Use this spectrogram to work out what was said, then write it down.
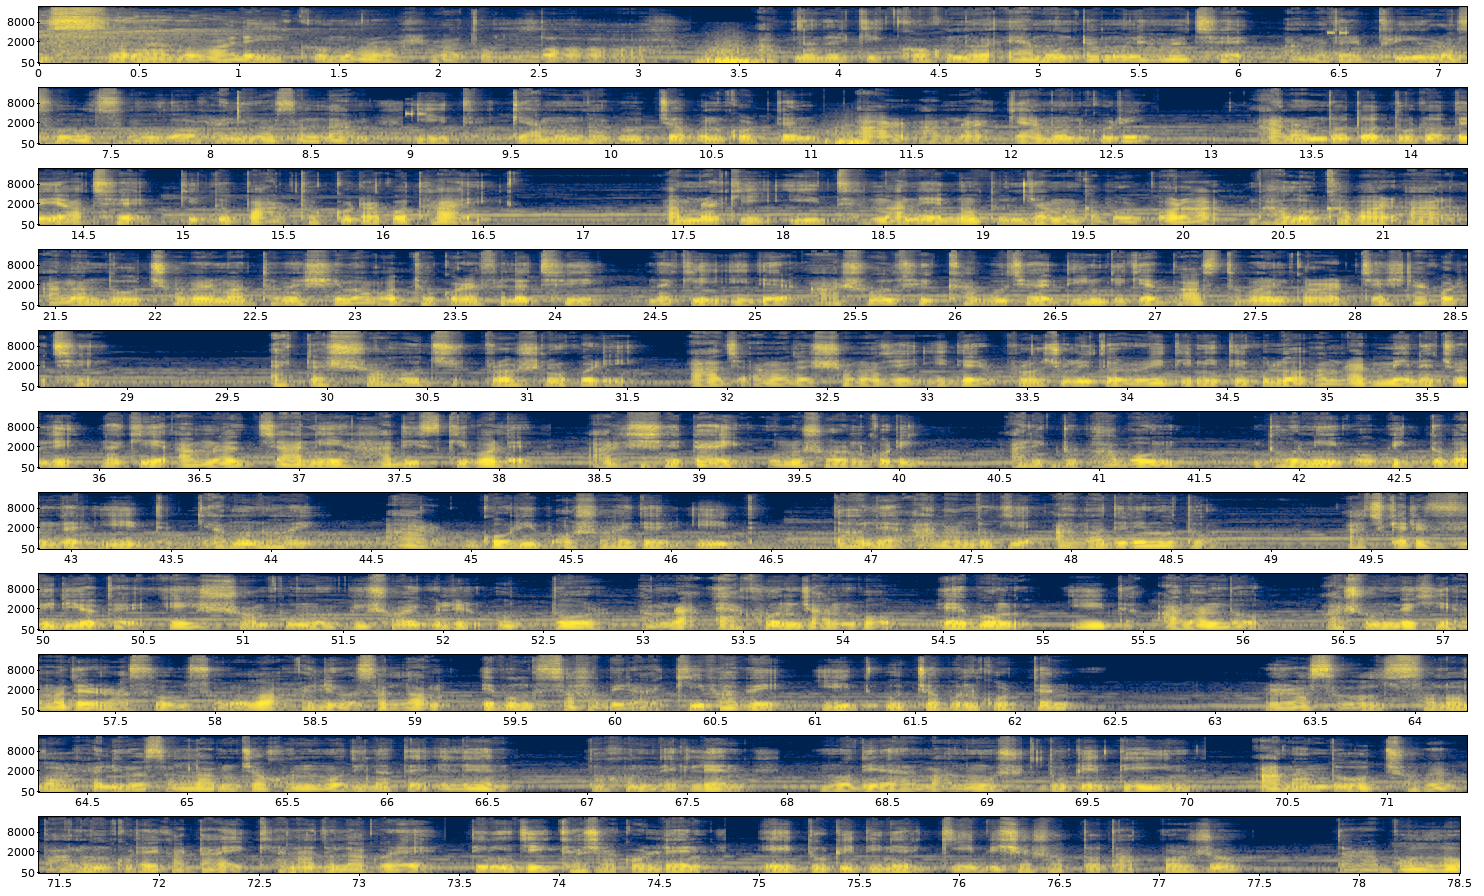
আসসালামু আলাইকুম রহমতুল্লাহ আপনাদের কি কখনো এমনটা মনে হয়েছে? আমাদের প্রিয় রসুল সাল্লাহ আলী ওসাল্লাম ঈদ কেমনভাবে উদযাপন করতেন? আর আমরা কেমন করি? আনন্দ তো দুটোতেই আছে, কিন্তু পার্থক্যটা কোথায়? আমরা কি ঈদ মানে নতুন জামা কাপড় পরা, ভালো খাবার আর আনন্দ উৎসবের মাধ্যমে সীমাবদ্ধ করে ফেলেছি? নাকি ঈদের আসল শিক্ষা বুঝে দিনটিকে বাস্তবায়ন করার চেষ্টা করেছি? একটা সহজ প্রশ্ন করি, আজ আমাদের সমাজে ঈদের প্রচলিত রীতিনীতিগুলো আমরা মেনে চলি নাকি আমরা জানি হাদিস কি বলে, আর সেটাই অনুসরণ করি? আর একটু ভাবুন, ধনী ও বিত্তবানদের ঈদ কেমন হয়? আর গরিব অসহায়দের ঈদ, তাহলে আনন্দ কি আমাদেরই মতো? আজকের ভিডিওতে এই সম্পূর্ণ বিষয়গুলির উত্তর আমরা এখন জানব এবং ঈদ আনন্দ আসুন দেখি আমাদের রাসূল সাল্লাহ আলী ওসাল্লাম এবং সাহাবিরা কীভাবে ঈদ উদযাপন করতেন। রাসূল সাল্লাহ আলী ওসাল্লাম যখন মদিনাতে এলেন, তখন দেখলেন মদিনার মানুষ দুটি দিন আনন্দ উৎসবে পালন করে কাটায়, খেলাধুলা করে। তিনি জিজ্ঞাসা করলেন, এই দুটি দিনের কি বিশেষত্ব তাৎপর্য? তারা বলল,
